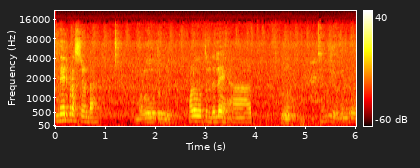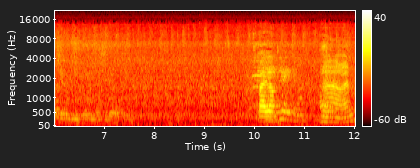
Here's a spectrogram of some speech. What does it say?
എന്തേലും പ്രശ്നമുണ്ടോ? മുളക് കൂത്തുണ്ട്. മുളക് കൂത്തുണ്ട് അല്ലേ? ആ പഴം. ആ വേണ്ട.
